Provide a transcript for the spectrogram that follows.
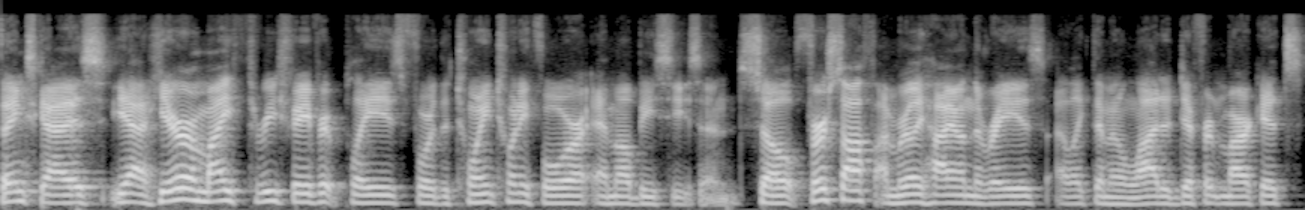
Thanks, guys. Yeah, here are my three favorite plays for the 2024 MLB season. So, first off, I'm really high on the Rays. I like them in a lot of different markets.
